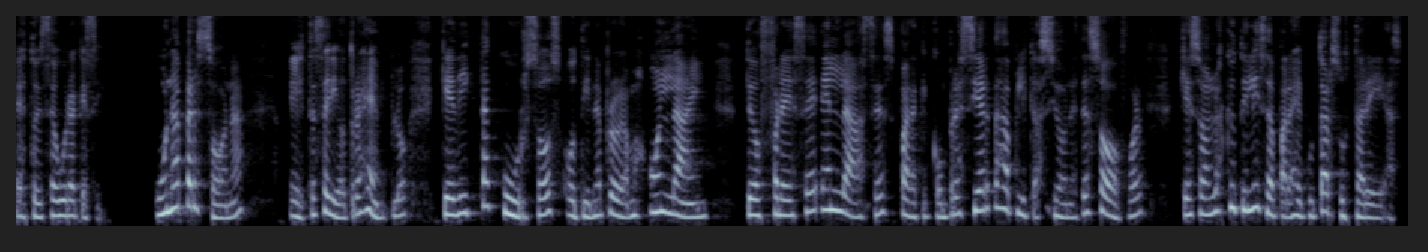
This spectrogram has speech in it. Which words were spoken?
Estoy segura que sí. Una persona este sería otro ejemplo, que dicta cursos o tiene programas online, te ofrece enlaces para que compres ciertas aplicaciones de software que son los que utiliza para ejecutar sus tareas.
